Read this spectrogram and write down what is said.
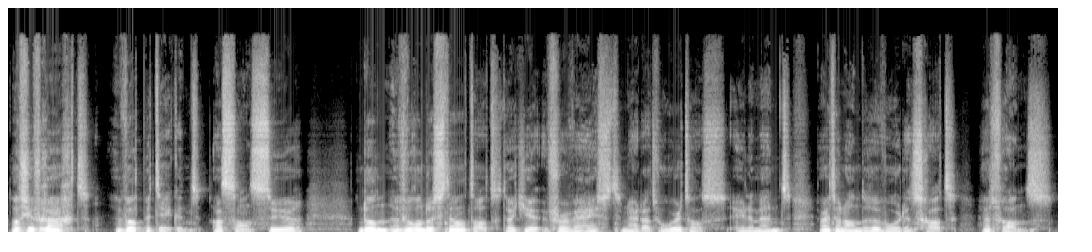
Als je vraagt wat betekent ascenseur, dan veronderstelt dat dat je verwijst naar dat woord als element uit een andere woordenschat, het Frans.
